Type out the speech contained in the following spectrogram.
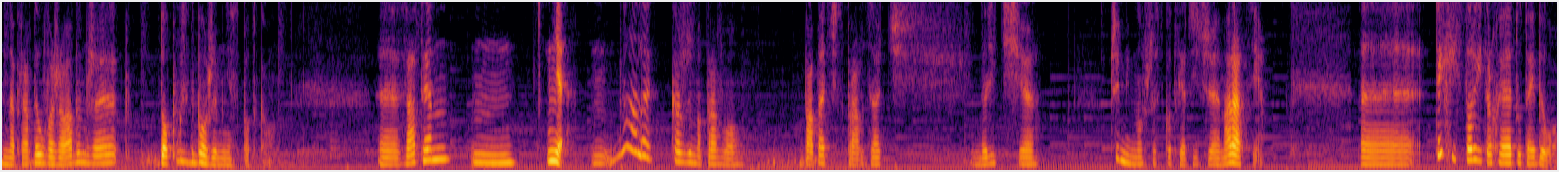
naprawdę uważałabym, że dopust Boży mnie spotkał. E, Zatem mm, nie. Mm, No ale każdy ma prawo badać, sprawdzać, mylić się, czy mimo wszystko twierdzić, że ma rację. E, tych historii trochę tutaj było.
